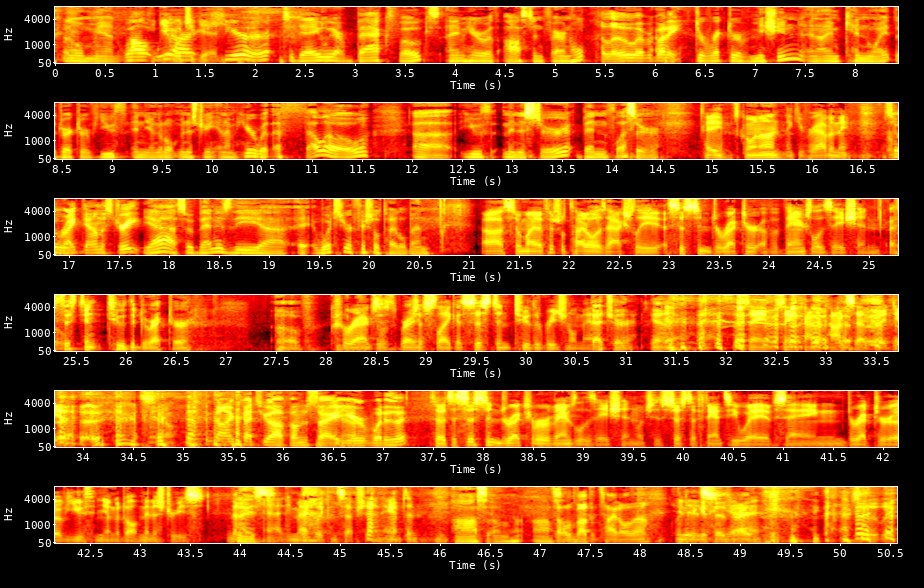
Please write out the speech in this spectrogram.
Oh man. Well, You we are you here today. We are back, folks. I am here with Austin Fahrenholt, Hello, everybody. director of mission, and I am Ken White, the director of youth and young adult ministry, and I'm here with a fellow uh, youth minister, Ben Flesser. hey, what's going on? Thank you for having me. From So right down the street. Yeah. So Ben is the. Uh, uh, what's your official title, Ben? Uh, so my official title is actually Assistant Director of Evangelization. Assistant to the director of Correct. Evangelist, right? Just like assistant to the regional That's manager. it. Yeah. it's the same same kind of concept idea. So, no, I cut you off. I'm sorry. No. You're what is it? so it's assistant director of evangelization, which is just a fancy way of saying director of youth and young adult ministries Nice. at Immaculate Conception in Hampton. Awesome. awesome It's all about the title, though. We It need to get those yeah. right. Absolutely.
